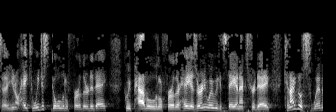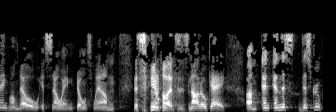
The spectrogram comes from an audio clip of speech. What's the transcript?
to, you know, hey, can we just go a little further today? Can we paddle a little further? Hey, is there any way we could stay an extra day? Can I go swimming? Well, no, it's snowing. Don't swim. It's, you know, it's, it's not okay. Um, and, and this, this group,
